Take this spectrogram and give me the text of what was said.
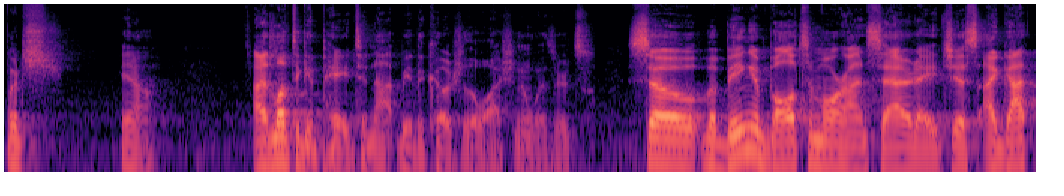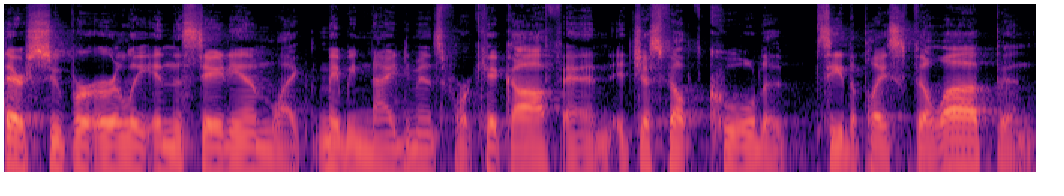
Which you know, I'd love to get paid to not be the coach of the Washington Wizards. So, but being in Baltimore on Saturday, just I got there super early in the stadium, like maybe 90 minutes before kickoff, and it just felt cool to see the place fill up and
